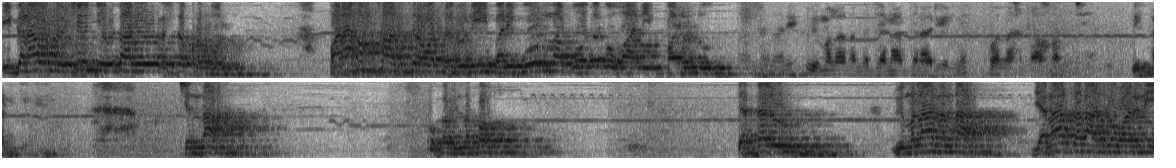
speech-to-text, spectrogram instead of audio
ఇక్కడ ఒక విషయం చెబుతారు కృష్ణ ప్రభువులు. పరహంసాశ్రమ ధరుని పరిపూర్ణ బోధకు వాని పనులు విమలానంద జనార్దనార్యుల్ని వాళ్ళ ఆహ్వానం చేయాలి ఇక్కడికి చిన్న ఒక విన్నపం. పెద్దలు విమలానంద జనార్దనాథుల వారిని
